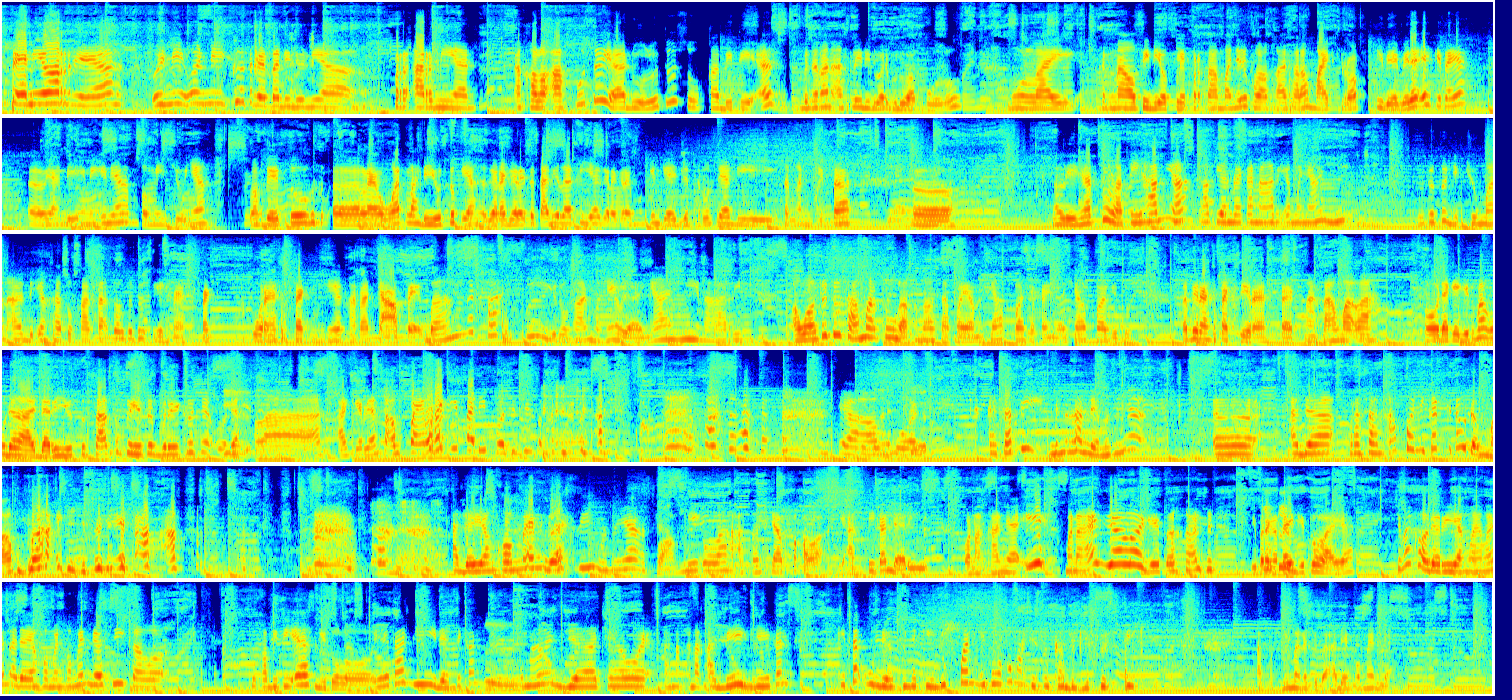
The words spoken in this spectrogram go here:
senior ya uni uniku ternyata di dunia perarmian. Nah kalau aku tuh ya dulu tuh suka BTS beneran asli di 2020 mulai kenal video klip pertamanya kalau nggak salah mic drop. Beda-beda ya kita ya. Uh, yang di ini ini ya pemicunya. Waktu itu uh, lewat lah di YouTube ya gara-gara itu tadi lah ya gara-gara mungkin gadget terus ya di tangan kita. Uh, ngelihat tuh latihannya latihan mereka nari sama nyanyi itu tuh cuman ada yang satu kata tuh waktu itu eh respect aku respect ya karena capek banget pasti gitu kan. Makanya udah nyanyi nari. Awal tuh tuh sama tuh nggak kenal siapa yang siapa siapa yang nggak siapa gitu. Tapi respect sih respect. Nah sama lah. Oh, udah kayak gitu mah udah dari YouTube satu ke YouTube berikutnya udah iya. lah. Akhirnya sampai lah kita di posisi sekarang ya ampun. eh tapi beneran deh maksudnya uh, ada perasaan apa nih? Kan kita udah mama gitu ya. Ada yang komen gak sih? Maksudnya suami lah atau siapa? Kalau si Anti kan dari ponakannya ih mana aja loh gitu kan. Ibaratnya gitu lah ya. Cuma kalau dari yang lain-lain ada yang komen-komen gak sih? Kalau suka BTS gitu loh. Ya tadi identik kan hmm. remaja cewek anak-anak ABG kan kita udah punya kehidupan gitu. Loh kok masih suka begitu sih gitu apa gimana? Coba ada yang komen nggak?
